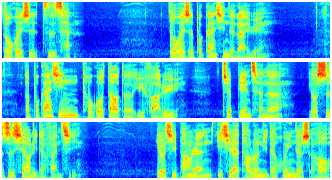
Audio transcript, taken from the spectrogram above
都会是资产，都会是不甘心的来源，而不甘心透过道德与法律，就变成了有实质效力的反击。尤其旁人一起来讨论你的婚姻的时候，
